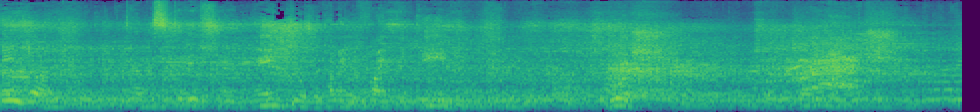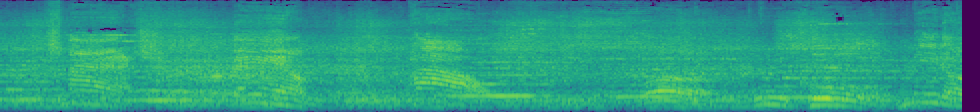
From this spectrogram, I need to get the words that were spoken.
Angels. Devastation. Angels are coming to fight the demons. Whoosh. Crash. Smash. Bam. Pow. Whoa. Ooh, cool. Neato.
